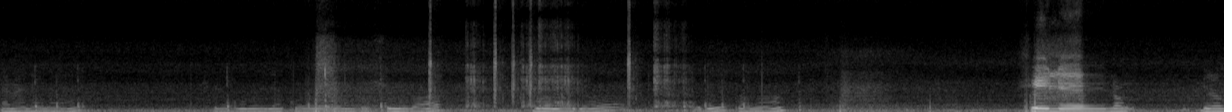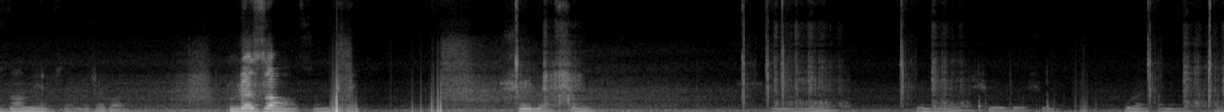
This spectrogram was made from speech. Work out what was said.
Hemen hemen. Şöyle buraya koyalım da şunu da. Buralarda. Hadi tamam. Şöyle lan biraz daha mı yapsam acaba? Biraz daha olsun evet. Şöyle olsun. Şöyle. Şöyle şöyle şöyle. Buraya kalan olsun.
